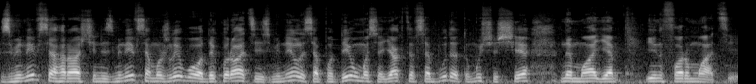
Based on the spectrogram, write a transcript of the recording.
змінився гараж, чи не змінився? Можливо, декорації змінилися. Подивимося, як це все буде, тому що ще немає інформації.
